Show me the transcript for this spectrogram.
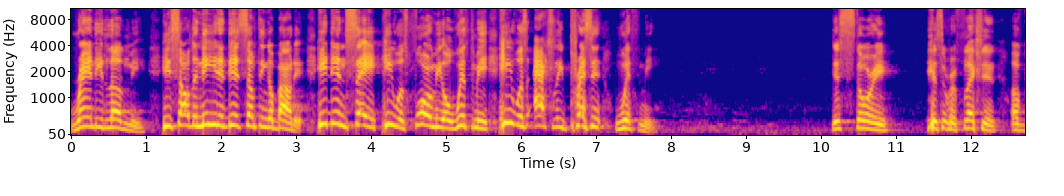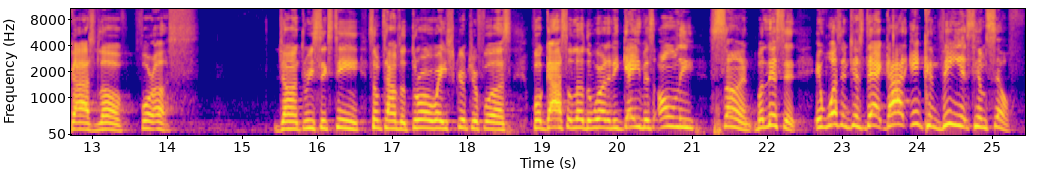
Randy loved me. He saw the need and did something about it. He didn't say he was for me or with me, he was actually present with me. This story is a reflection of God's love for us. John 3:16, sometimes a throwaway scripture for us. For God so loved the world that he gave his only son. But listen, it wasn't just that. God inconvenienced himself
